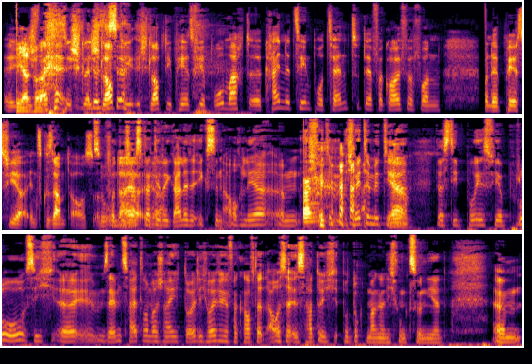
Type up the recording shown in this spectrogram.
Äh, ja, ich ich, ich glaube, die, glaub, die PS4 Pro macht äh, keine 10% der Verkäufe von, von der PS4 insgesamt aus. So, und, und du daher, sagst gerade, ja. die Regale der X sind auch leer. Ähm, ich, wette, ich, wette, mit dir, ja. dass die PS4 Pro sich äh, im selben Zeitraum wahrscheinlich deutlich häufiger verkauft hat, außer es hat durch Produktmangel nicht funktioniert. Ähm,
